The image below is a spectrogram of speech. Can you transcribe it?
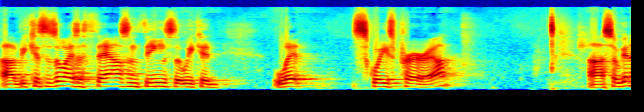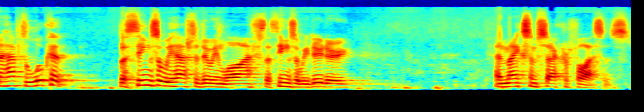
uh, because there's always a thousand things that we could let squeeze prayer out. Uh, so we're going to have to look at the things that we have to do in life, the things that we do do, and make some sacrifices.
